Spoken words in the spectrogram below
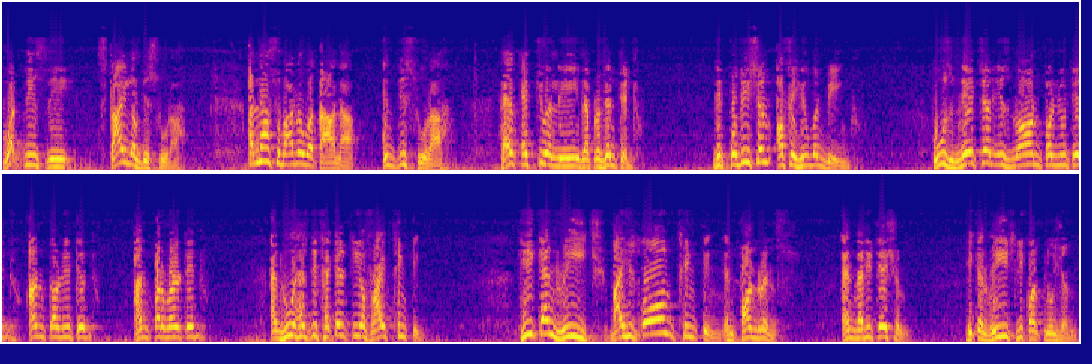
what is the style of this surah? Allah subhanahu wa ta'ala in this surah has actually represented the position of a human being whose nature is non-polluted, unpolluted, unperverted, and who has the faculty of right thinking. He can reach by his own thinking and ponderance and meditation, he can reach the conclusion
